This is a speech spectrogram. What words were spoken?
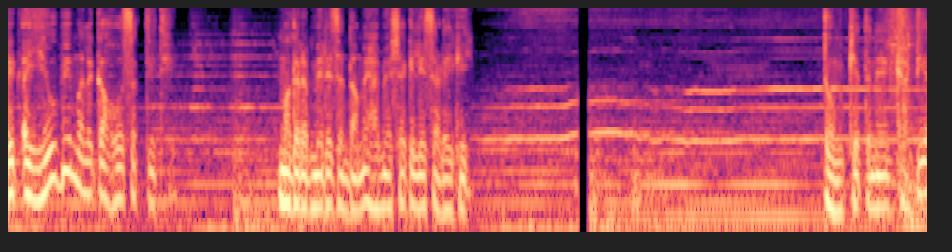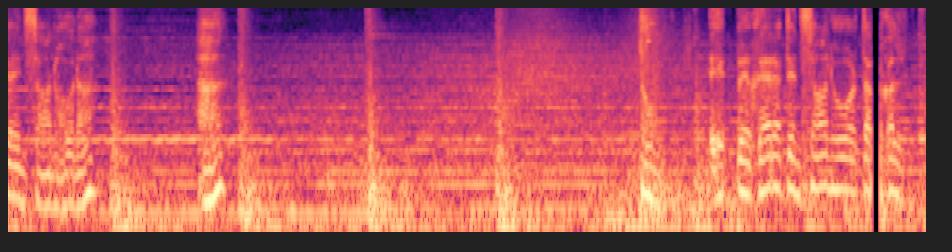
एक अयूबी मलिका हो सकती थी, मगर अब मेरे ज़िंदा में हमेशा के लिए सड़ेगी। तुम कितने घटिया इंसान हो ना? हाँ? तुम एक बेगैरत इंसान हो और दखल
